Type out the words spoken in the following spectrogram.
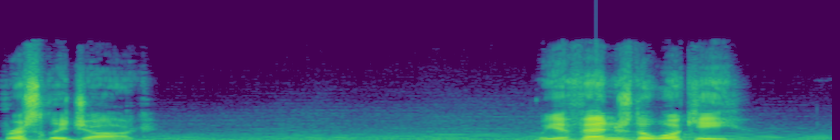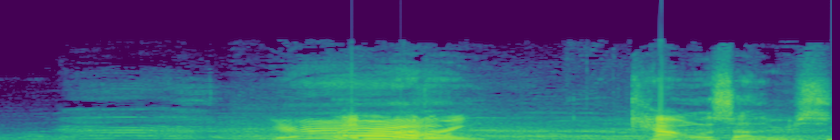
Briskly jog. We avenge the Wookiee. Yeah! By murdering countless others.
